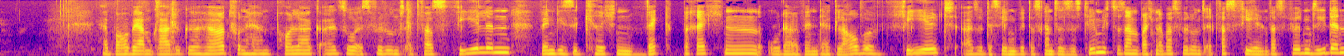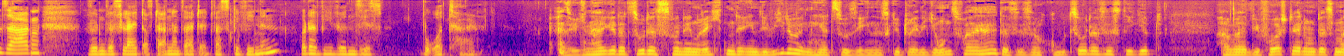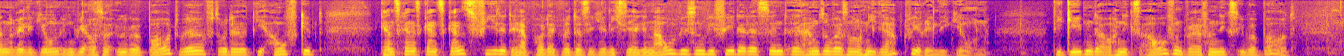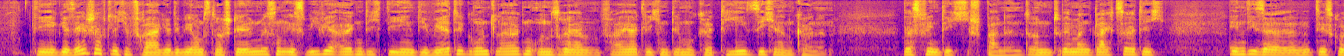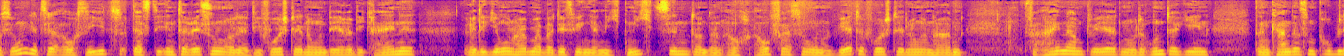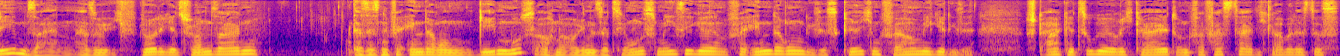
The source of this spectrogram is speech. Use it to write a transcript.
Herr Bau, wir haben gerade gehört von Herrn Pollack, also es würde uns etwas fehlen, wenn diese Kirchen wegbrechen oder wenn der Glaube fehlt. Also deswegen wird das ganze System nicht zusammenbrechen, aber es würde uns etwas fehlen. Was würden Sie denn sagen? Würden wir vielleicht auf der anderen Seite etwas gewinnen oder wie würden Sie es beurteilen? Also ich neige dazu, das von den Rechten der Individuen her zu sehen. Es gibt Religionsfreiheit, das ist auch gut so, dass es die gibt. Aber die Vorstellung, dass man Religion irgendwie außer überbaut wirft oder die aufgibt, Ganz, ganz, ganz, ganz viele, der Herr Pollack wird das sicherlich sehr genau wissen, wie viele das sind, äh, haben sowas noch nie gehabt wie Religion. Die geben da auch nichts auf und werfen nichts über Bord. Die gesellschaftliche Frage, die wir uns doch stellen müssen, ist, wie wir eigentlich die, die Wertegrundlagen unserer freiheitlichen Demokratie sichern können. Das finde ich spannend. Und wenn man gleichzeitig in dieser Diskussion jetzt ja auch sieht, dass die Interessen oder die Vorstellungen derer, die keine Religion haben, aber deswegen ja nicht nichts sind dann auch Auffassungen und Wertevorstellungen haben, vereinnahmt werden oder untergehen, dann kann das ein Problem sein. Also ich würde jetzt schon sagen, dass es eine Veränderung geben muss, auch eine organisationsmäßige Veränderung, dieses kirchenförmige, diese starke Zugehörigkeit und Verfasstheit. Ich glaube, dass das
